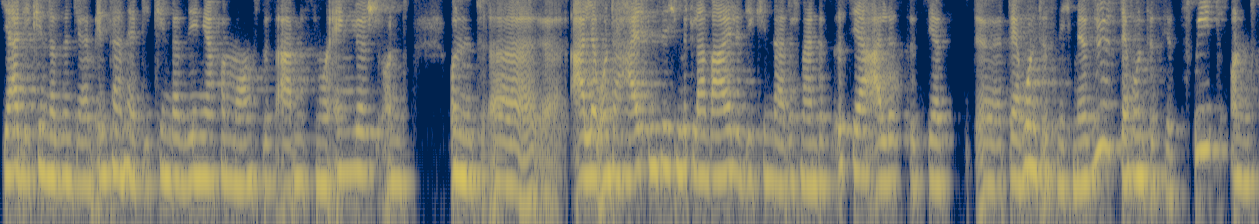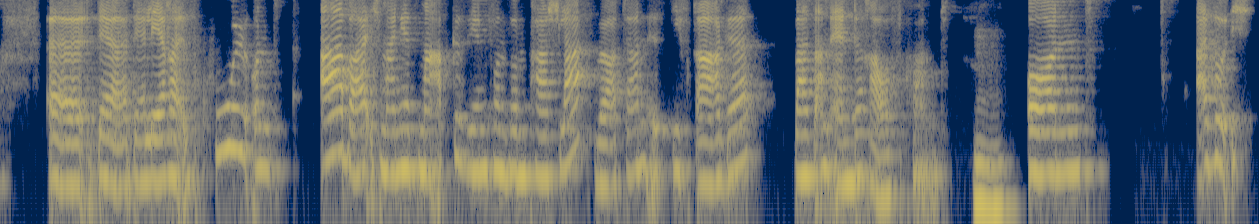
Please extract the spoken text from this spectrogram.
ja, die Kinder sind ja im Internet, die Kinder sehen ja von morgens bis abends nur Englisch und und äh, alle unterhalten sich mittlerweile. Die Kinder, ich meine, das ist ja alles, ist jetzt, äh, der Hund ist nicht mehr süß, der Hund ist jetzt sweet und äh, der, der Lehrer ist cool. Und aber ich meine jetzt mal abgesehen von so ein paar Schlagwörtern ist die Frage, was am Ende rauskommt. Mhm. Und also ich,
